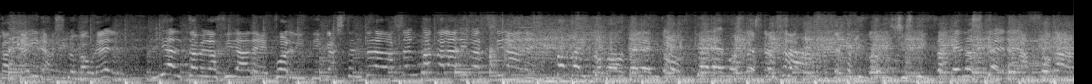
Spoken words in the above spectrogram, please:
canteiras no Caurel e alta velocidade políticas centradas en mata la diversidade Barbeito por lento, queremos descansar. Deste pico de injustiza que nos quere afogar.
